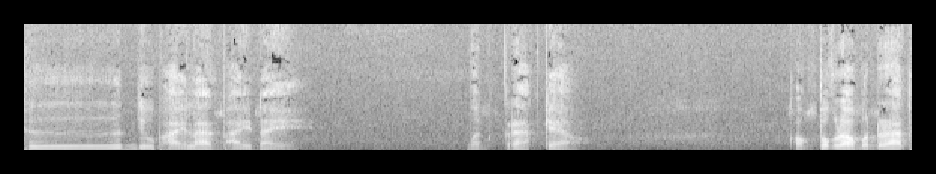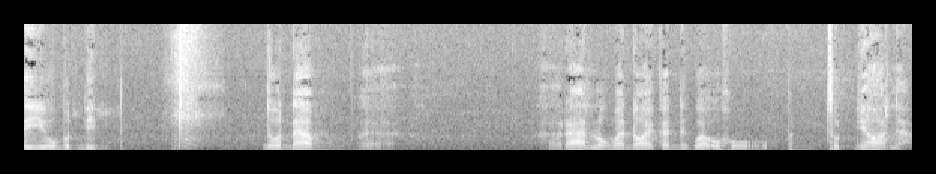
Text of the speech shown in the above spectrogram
ชื้นอยู่ภายล่างภายใน เหมือนรากแก้ว ของพวกเราเหมือนรากที่อยู่บนดิน โดนน้ำราดลงมาหน่อยก็นึกว่า โอ้โห มันสุดยอดแล้ว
